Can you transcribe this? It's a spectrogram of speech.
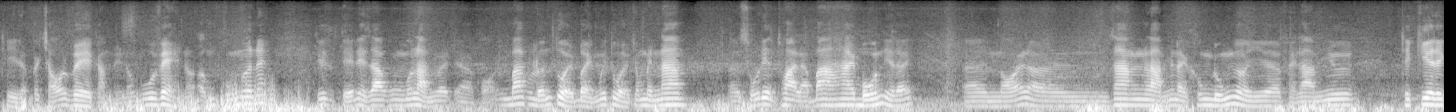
thì là các cháu về cảm thấy nó vui vẻ, nó ấm cúng hơn đấy chứ thực tế thì Giang cũng muốn làm như vậy. À, có những bác lớn tuổi 70 tuổi trong miền Nam. Ờ, số điện thoại là 324 gì đấy. Ờ, nói là Giang làm như này không đúng rồi ờ, phải làm như thế kia đấy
